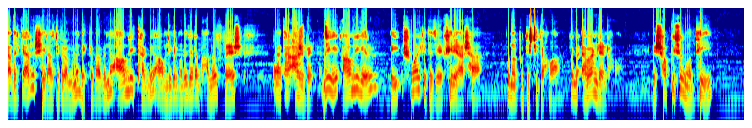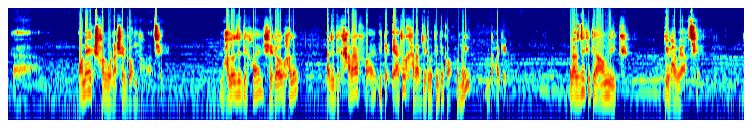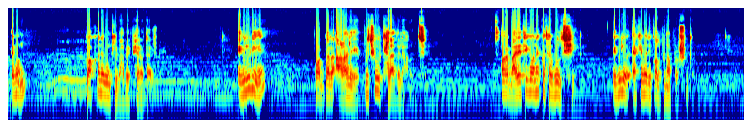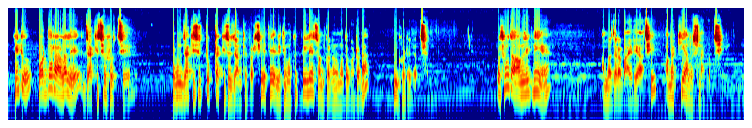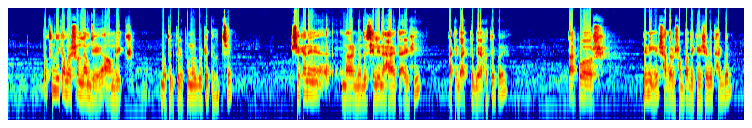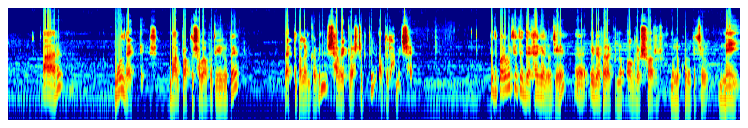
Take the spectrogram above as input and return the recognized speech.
তাদেরকে আর সেই রাজনীতির অঙ্গনে দেখতে পাবেন না। আওয়ামী লীগ থাকবে, আওয়ামী লীগের মধ্যে যারা ভালো, ফ্রেশ তারা আসবেন যে আওয়ামী লীগের এই সময়টিতে যে ফিরে আসা পুনর্প্রতিষ্ঠিত হওয়া কিংবা অ্যাবান্ডেন্ট হওয়া, এই সব কিছুর মধ্যেই অনেক সর্বনাশের গন্ধ আছে। ভালো যদি হয়, সেটাও ভালো। আর যদি খারাপ হয়, এটা এত খারাপ যেটা অতীতে কখনোই ঘটেনি। রাজনীতিতে আওয়ামী লীগ কীভাবে আছে? এবং কখন এবং কীভাবে ফেরত আসবে? এগুলো নিয়ে পর্দার আড়ালে প্রচুর খেলাধুলা হচ্ছে। আমরা বাইরে থেকে অনেক কথা বলছি। এগুলো একেবারে কল্পনাপ্রসূত। কিন্তু পর্দার আড়ালে যা কিছু হচ্ছে এবং যা কিছু টুকটাক কিছু জানতে পারছি, এতে রীতিমতো পিলে চমকানোর মতো ঘটনা ঘটে যাচ্ছে। প্রথমত আওয়ামী লীগ নিয়ে আমরা যারা বাইরে আছি, আমরা কি আলোচনা করছি? প্রথম দিকে আমরা শুনলাম যে আওয়ামী লীগ নতুন করে পুনর্গঠিত হচ্ছে। সেখানে নারায়ণগঞ্জে সেলিনা হায়াত আইভি তাকে দায়িত্ব দেওয়া হতে পারে। তারপর তিনি সাধারণ সম্পাদক হিসেবে থাকবেন। আর মূল দায়িত্বে ভারপ্রাপ্ত সভাপতি রূপে দায়িত্ব পালন করবেন সাবেক রাষ্ট্রপতি আব্দুল হামিদ সাহেব। কিন্তু পরবর্তীতে দেখা গেল যে এ ব্যাপারে কোনো অগ্রসরমূলক কোনো কিছু নেই।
